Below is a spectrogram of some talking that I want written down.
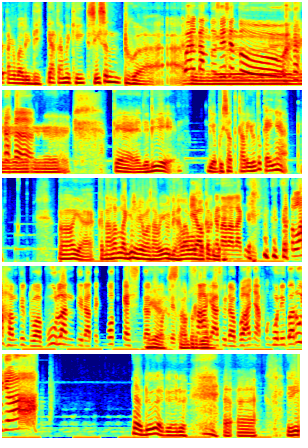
datang kembali di Kata Miki Season 2 Welcome to season 2 Oke, jadi di episode kali ini tuh kayaknya Oh ya, kenalan lagi lah ya Mas Awi. Udah lama Ya banget perkenalan lagi. Setelah hampir dua bulan tidak take podcast Dan Iya, podcast saya sudah banyak penghuni barunya. Aduh, aduh, aduh. Eh, eh, Jadi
